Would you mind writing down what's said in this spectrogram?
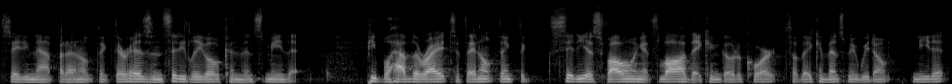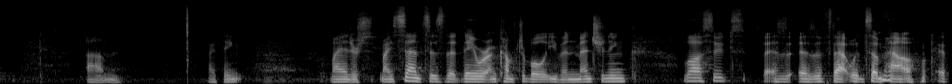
stating that, but I don't think there is, and city legal convinced me that people have the rights. If they don't think the city is following its law, they can go to court. So they convinced me we don't need it. Um, I think my under, my sense is that they were uncomfortable even mentioning lawsuits, as, as if that would somehow, if,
